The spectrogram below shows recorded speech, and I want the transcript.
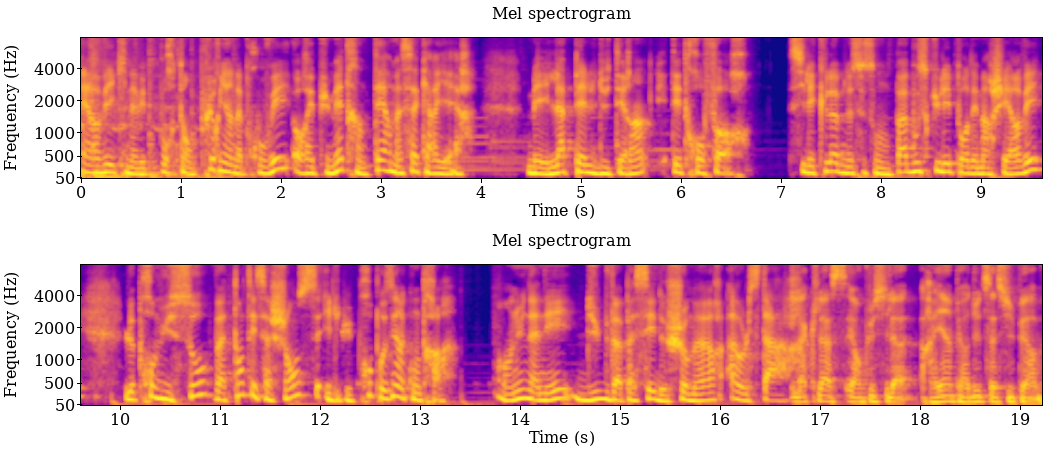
Hervé, qui n'avait pourtant plus rien à prouver, aurait pu mettre un terme à sa carrière. Mais l'appel du terrain était trop fort. Si les clubs ne se sont pas bousculés pour démarcher Hervé, le promu Sceaux va tenter sa chance et lui proposer un contrat. En une année, Dub va passer de chômeur à All-Star. La classe, et en plus il a rien perdu de sa superbe.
